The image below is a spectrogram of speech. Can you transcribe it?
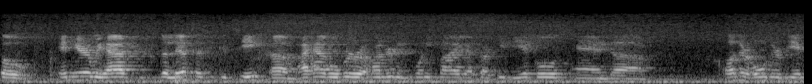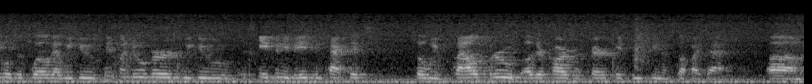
So in here we have the list, as you can see. Um, I have over 125 SRT vehicles and um, other older vehicles as well that we do pit maneuvers, we do escape and evasion tactics. So we plow through other cars with barricade breaching and stuff like that. Um,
